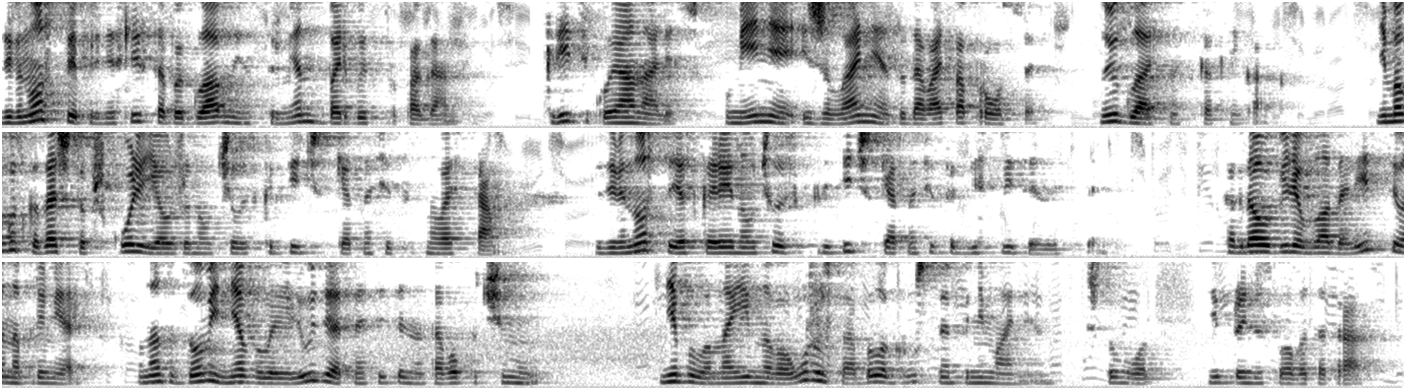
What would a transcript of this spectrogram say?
90-е принесли с собой главный инструмент борьбы с пропагандой – критику и анализ, умение и желание задавать вопросы, ну и гласность как-никак. Не могу сказать, что в школе я уже научилась критически относиться к новостям. В 90-е я скорее научилась критически относиться к действительности. Когда убили Влада Листьева, например, у нас в доме не было иллюзий относительно того, почему. Не было наивного ужаса, а было грустное понимание, что вот, не принесло в этот раз.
